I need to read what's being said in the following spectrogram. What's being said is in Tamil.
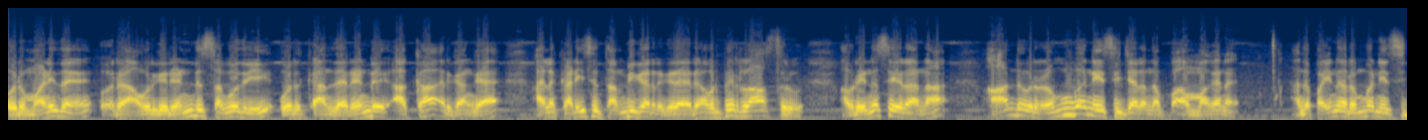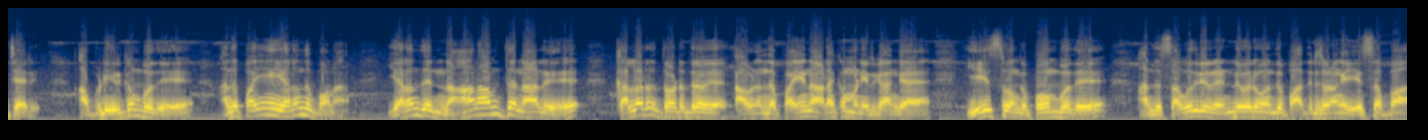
ஒரு மனிதன் ஒரு அவருக்கு ரெண்டு சகோதரி ஒரு அந்த ரெண்டு அக்கா இருக்காங்க. அதில் கடைசி தம்பிக்கார் இருக்கிறாரு அவர் பேர் லாஸ்ரு. அவர் என்ன செய்யறாருன்னா ஆண்டவர் ரொம்ப நேசிச்சார் அந்த மகனை. அந்த பையனை ரொம்ப நேசிச்சாரு. அப்படி இருக்கும்போது அந்த பையன் இறந்து போனான். இறந்து நாலாமத்த நாள் கல்லறை தோட்டத்தில் அவன் அந்த பையனை அடக்கம் பண்ணியிருக்காங்க. இயேசு அங்கே போகும்போது அந்த சகோதரி ரெண்டு பேரும் வந்து பார்த்துட்டு சொன்னாங்க ஏசப்பா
